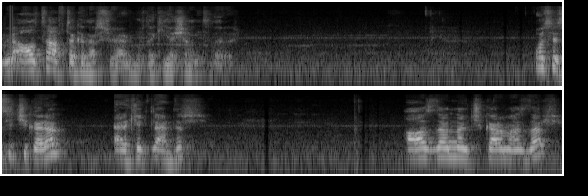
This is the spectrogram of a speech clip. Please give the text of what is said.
Ve 6 hafta kadar sürer buradaki yaşantıları. O sesi çıkaran erkeklerdir. Ağızlarından çıkarmazlar.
